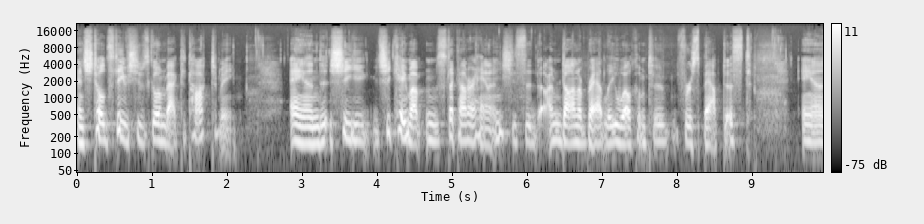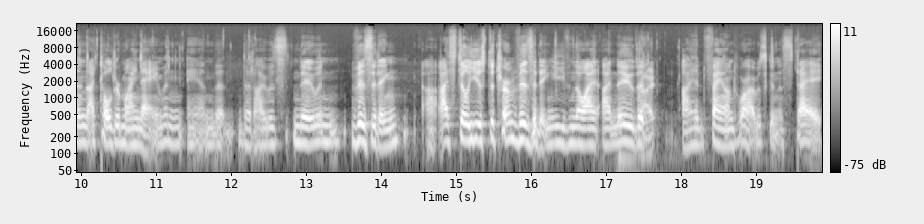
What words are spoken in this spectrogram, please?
and she told Steve she was going back to talk to me. And she she came up and stuck out her hand and she said, "I'm Donna Bradley. Welcome to First Baptist." And I told her my name and, and that, that I was new and visiting. Uh, I still used the term visiting, even though I, I knew that Right. I had found where I was going to stay.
